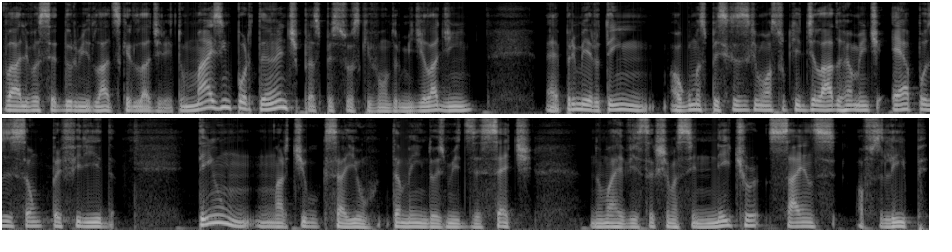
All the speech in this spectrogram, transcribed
vale você dormir do lado esquerdo e do lado direito. O mais importante para as pessoas que vão dormir de ladinho é, primeiro, tem algumas pesquisas que mostram que de lado realmente é a posição preferida. Tem um, um artigo que saiu também em 2017 numa revista que chama-se Nature Science of Sleep.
